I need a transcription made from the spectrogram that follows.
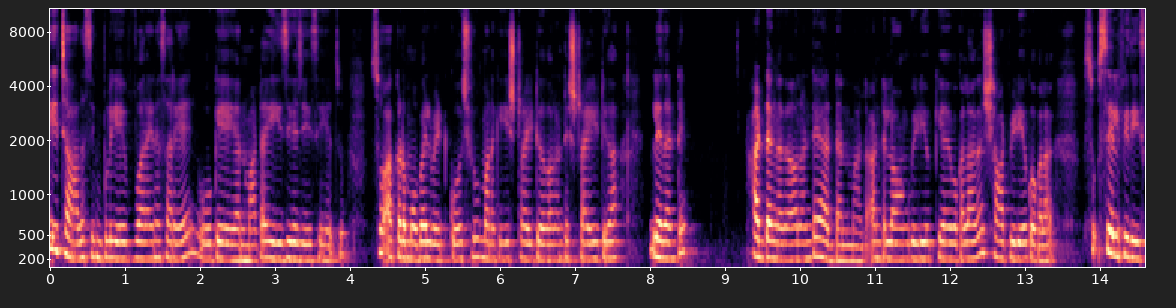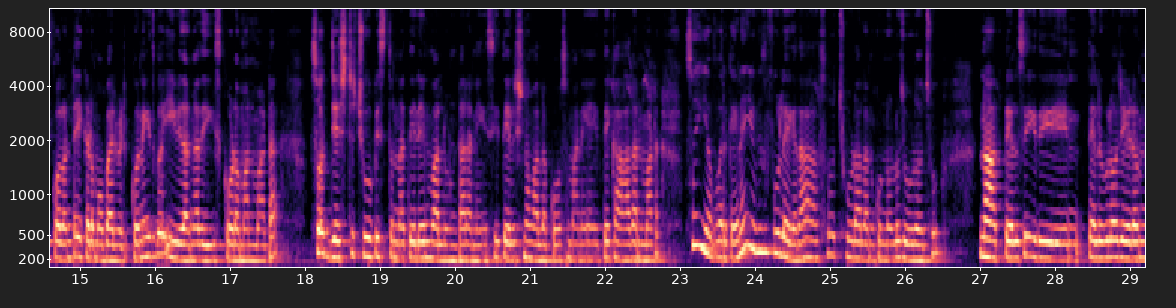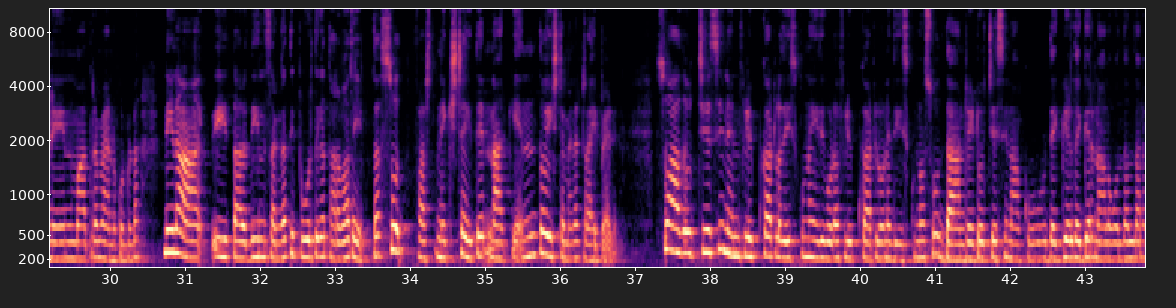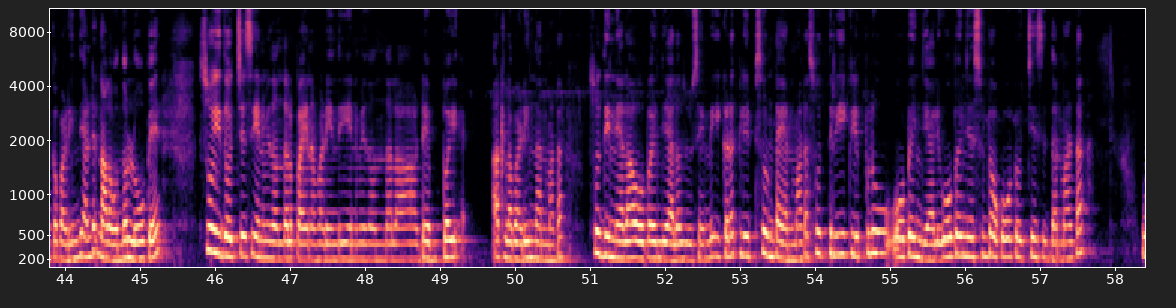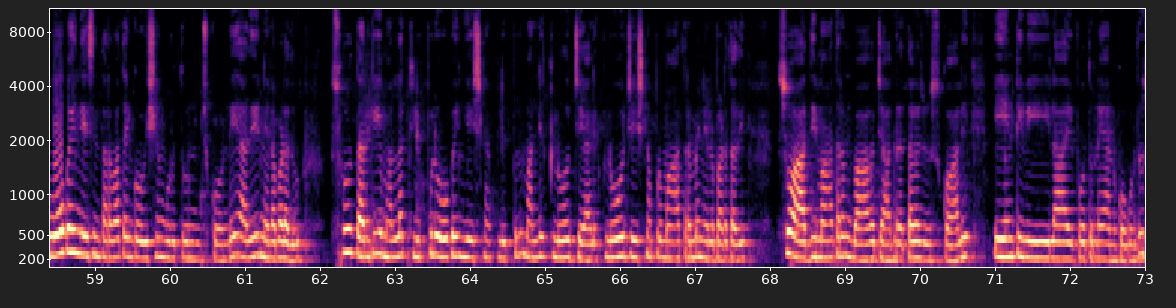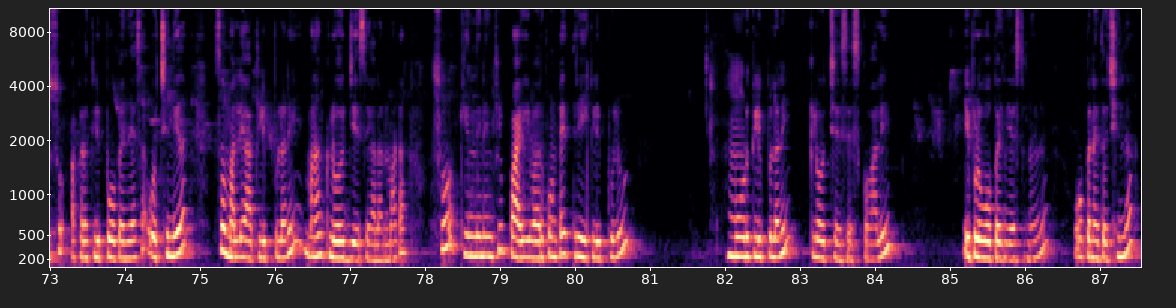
ఇది చాలా సింపుల్ ఎవరైనా సరే ఓకే అనమాట ఈజీగా చేసేయచ్చు. సో అక్కడ మొబైల్ పెట్టుకోవచ్చు. మనకి స్ట్రైట్గా కావాలంటే స్ట్రైట్గా లేదంటే అడ్డంగా కావాలంటే అడ్డ అనమాట అంటే లాంగ్ వీడియోకి ఒకలాగా షార్ట్ వీడియోకి ఒకలాగా. సో సెల్ఫీ తీసుకోవాలంటే ఇక్కడ మొబైల్ పెట్టుకొని ఇదిగో ఈ విధంగా తీసుకోవడం అనమాట సో జస్ట్ చూపిస్తున్న తెలియని వాళ్ళు ఉంటారనేసి తెలిసిన వాళ్ళ కోసం అని అయితే కాదనమాట సో ఎవరికైనా యూజ్ఫుల్లే కదా. సో చూడాలనుకున్న వాళ్ళు చూడవచ్చు నాకు తెలిసి ఇది తెలుగులో చేయడం నేను మాత్రమే అనుకుంటున్నా. నేను ఈ త దీని సంగతి పూర్తిగా తర్వాత చెప్తా. సో ఫస్ట్ నెక్స్ట్ అయితే నాకు ఎంతో ఇష్టమైన ట్రైప్యాడ్. సో అది వచ్చేసి నేను ఫ్లిప్కార్ట్లో తీసుకున్నా ఇది కూడా ఫ్లిప్కార్ట్లోనే తీసుకున్నా. సో దాని రేట్ వచ్చేసి నాకు దగ్గర దగ్గర నాలుగు వందల దాకా పడింది. అంటే నాలుగు వందల లోపే. సో ఇది వచ్చేసి ఎనిమిది వందల పైన పడింది. ఎనిమిది వందల డెబ్బై అట్లా పడింది అనమాట సో దీన్ని ఎలా ఓపెన్ చేయాలో చూసేయండి. ఇక్కడ క్లిప్స్ ఉంటాయి అనమాట సో త్రీ క్లిప్పులు ఓపెన్ చేయాలి. ఓపెన్ చేస్తుంటే ఒక్కొక్కటి వచ్చేసిద్ది అనమాట ఓపెన్ చేసిన తర్వాత ఇంకో విషయం గుర్తుంచుకోండి. అది నిలబడదు. సో దానికి మళ్ళీ క్లిప్పులు ఓపెన్ చేసిన క్లిప్పులు మళ్ళీ క్లోజ్ చేయాలి. క్లోజ్ చేసినప్పుడు మాత్రమే నిలబడుతుంది. సో అది మాత్రం బాగా జాగ్రత్తగా చూసుకోవాలి. ఏంటివి ఇలా అయిపోతున్నాయి అనుకోకూడదు. సో అక్కడ క్లిప్ ఓపెన్ చేస్తే వచ్చింది కదా. సో మళ్ళీ ఆ క్లిప్పులని మనం క్లోజ్ చేసేయాలన్నమాట. సో కింది నుంచి పై వరకు ఉంటాయి త్రీ క్లిప్పులు. మూడు క్లిప్పులని క్లోజ్ చేసేసుకోవాలి. ఇప్పుడు ఓపెన్ చేస్తున్నాను. ఓపెన్ అయితే వచ్చిందా?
